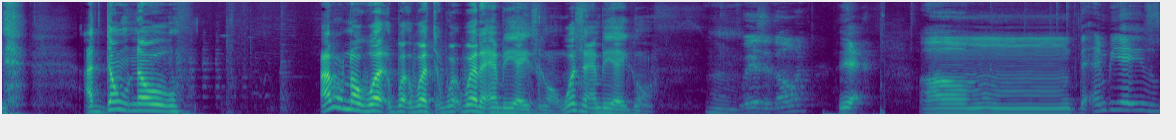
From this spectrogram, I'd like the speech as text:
I don't know. I don't know what what, what where the NBA is going. Where's the NBA going? Where's it going? Yeah. Um, the NBA is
